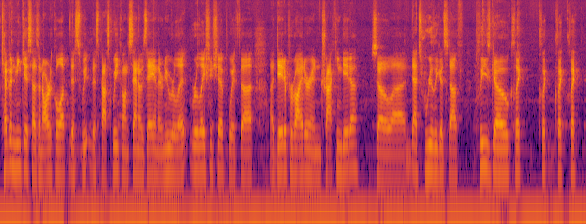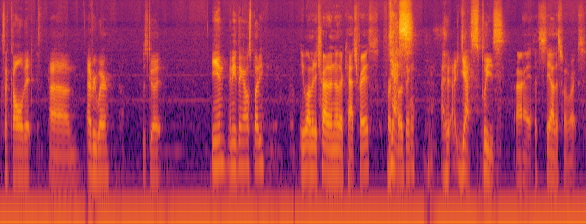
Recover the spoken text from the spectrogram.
Kevin Minkus has an article up this week, this past week on San Jose and their new rela- relationship with uh, a data provider and tracking data. So uh, that's really good stuff. Please go click, click, click, click, click all of it um, everywhere. Just do it. Ian, anything else, buddy? You want me to try another catchphrase for Yes. closing? I, I, yes, please. All right, let's see how this one works.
